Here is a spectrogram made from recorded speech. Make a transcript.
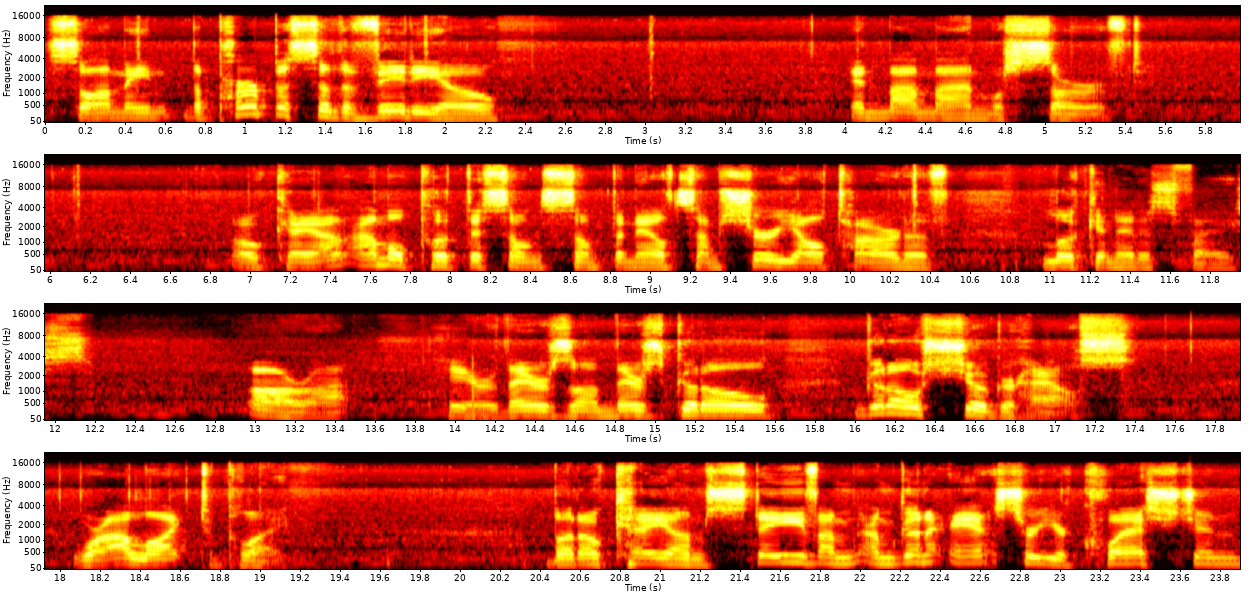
So, I mean, the purpose of the video in my mind was served. Okay, I, am going to put this on something else. I'm sure y'all tired of looking at his face. All right, here, there's um, there's good old, good old Sugar House, where I like to play. But okay, um, Steve, I'm I'm going to answer your question.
